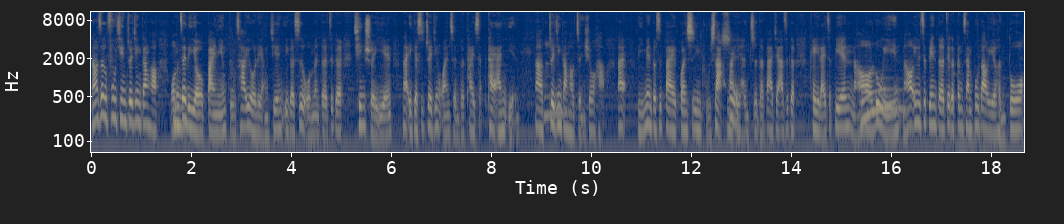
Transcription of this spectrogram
然后这个附近最近刚好，我们这里有百年古刹，又有两间，一个是我们的这个清水岩，那一个是最近完成的泰山泰安岩，那最近刚好整修好，那里面都是拜观世音菩萨，那也很值得大家这个。可以来这边，然后露营，然后因为这边的这个登山步道也很多，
